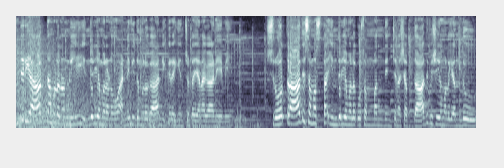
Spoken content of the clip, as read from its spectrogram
ఇంద్రియార్థముల నుండి ఇంద్రియములను అన్ని విధములుగా నిగ్రహించుట ఎనగానేమి? శ్రోత్రాది సమస్త ఇంద్రియములకు సంబంధించిన శబ్దాది విషయముల యందు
